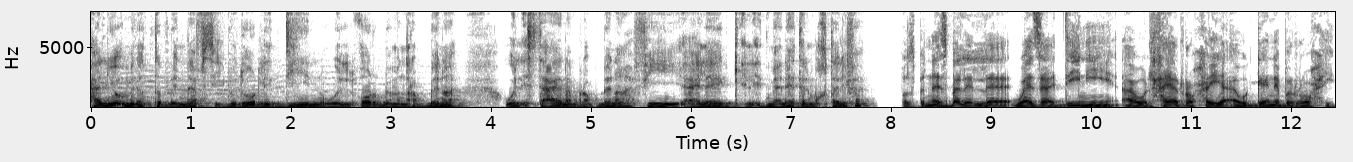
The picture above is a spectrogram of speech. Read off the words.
هل يؤمن الطب النفسي بدور للدين والقرب من ربنا والاستعانة بربنا في علاج الإدمانات المختلفة؟ بص بالنسبة للوازع الديني أو الحياة الروحية أو الجانب الروحي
